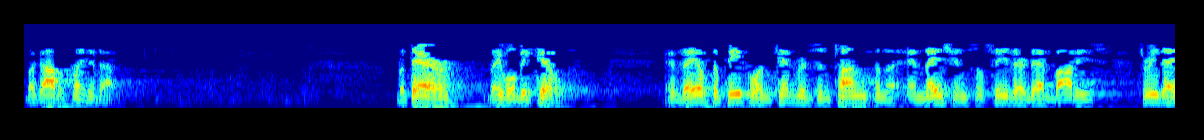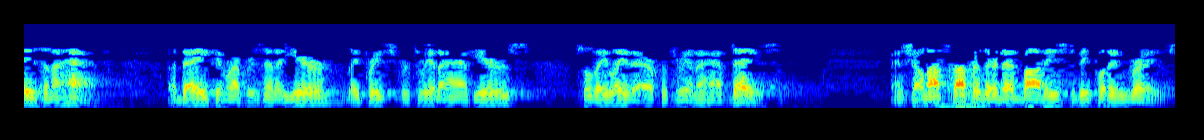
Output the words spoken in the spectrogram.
But God will clean it up. But there they will be killed. And they of the people and kindreds and tongues and, and nations will see their dead bodies three days and a half. A day can represent a year. They preached for three and a half years, so they lay there for three and a half days. And shall not suffer their dead bodies to be put in graves.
